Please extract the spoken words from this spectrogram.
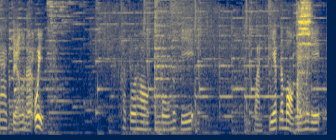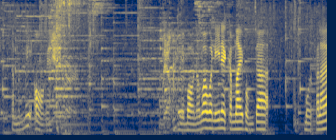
ยากจริงนะอุ้ย ถ้าตัวทองคอมโบเมื่อกี้ หวานเจี๊ยบนะบอกเลยเมื่อกี้ แต่มันไม่ออกไงอย่บอกนะว่าวันนี้เนี่ยกำไรผมจะหมดไปละ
